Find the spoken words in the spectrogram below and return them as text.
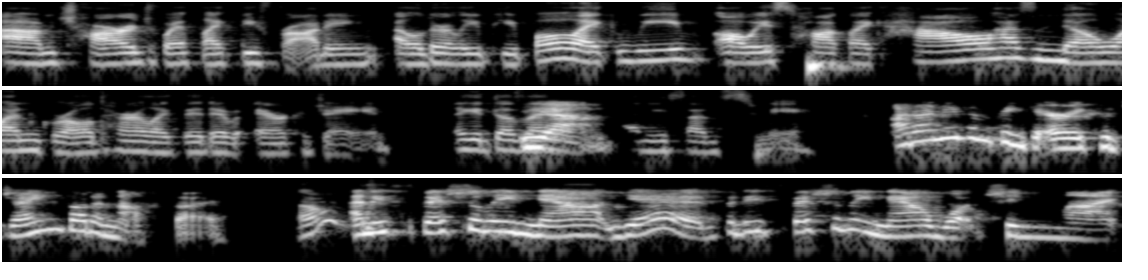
um, charged with like defrauding elderly people. Like we've always talked, like how has no one grilled her like they did with Erika Jayne? Like it doesn't Yeah. make any sense to me. I don't even think Erika Jayne got enough though. Oh, and especially now yeah but especially now watching like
